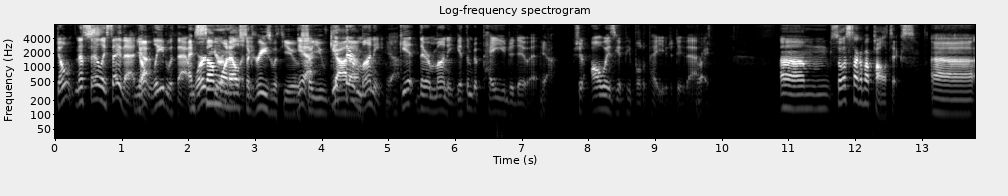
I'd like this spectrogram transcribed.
don't necessarily say that. Yeah. Don't lead with that. and Work someone else agrees with you Yeah, so you get gotta, their money. yeah Get their money. Get them to pay you to do it. yeah You Should always get people to pay you to do that. Right. Um, so let's talk about politics. Uh,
